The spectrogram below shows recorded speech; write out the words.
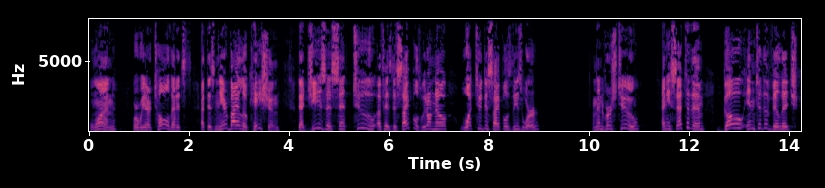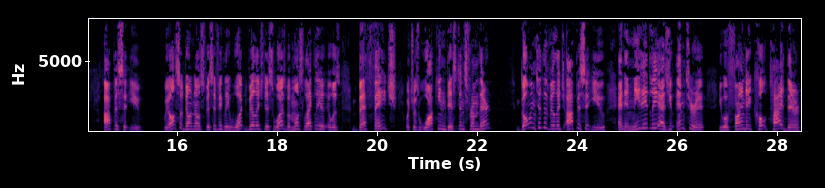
1, where we are told that it's at this nearby location that Jesus sent two of his disciples. We don't know what two disciples these were. And then verse 2 and he said to them, Go into the village opposite you. We also don't know specifically what village this was, but most likely it was Bethphage, which was walking distance from there. Go into the village opposite you, and immediately as you enter it, you will find a colt tied there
